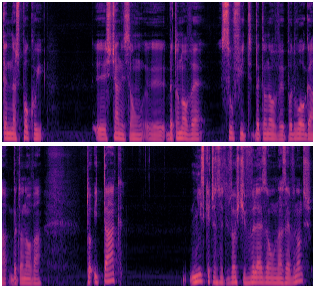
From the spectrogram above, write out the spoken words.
ten nasz pokój, yy, ściany są yy, betonowe, sufit betonowy, podłoga betonowa, to i tak niskie częstotliwości wylezą na zewnątrz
